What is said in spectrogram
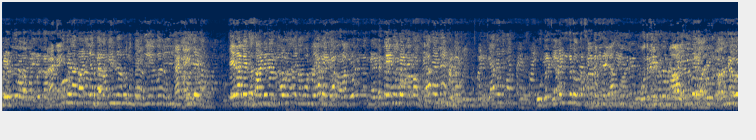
ਪੇਟ ਤੋਂ ਰੌਲਾ ਪਾਈ ਜਾਂਦਾ ਮੈਂ ਨਹੀਂ ਦੇਣਾ ਮੰਨ ਯਾਰ ਮੈਂ ਕੀ ਇਹਨਾਂ ਨੂੰ ਦਿੰਦਾ ਮੈਂ ਨਹੀਂ ਦੇਣਾ। ਤੇਰਾ ਵਿੱਚ ਸਾਡੇ ਨਾਲ ਕੋਲ ਤੇ ਕੋਲ ਲਿਆ ਗਈ ਮੈਂ ਤੈਨੂੰ ਦੇਣੇ ਕੋ ਕਿਆ ਕਹਿੰਦੇ ਮੈਨੂੰ ਕਿਆ ਕਹਿੰਦੇ ਉਧਰ ਗਿਆ ਹੀ ਨਹੀਂ ਉਧਰ ਸਾਡੇ ਨਹੀਂ ਉਹਦੇ ਨਾਲ ਹੀ ਉਹ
